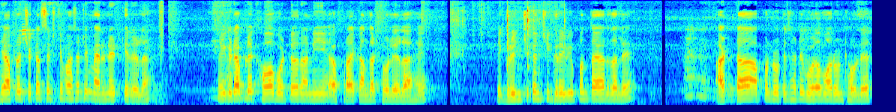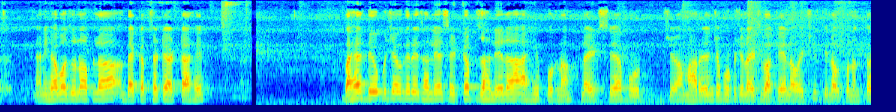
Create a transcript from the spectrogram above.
हे आपलं चिकन सिक्स्टी फायसाठी मॅरिनेट केलेलं आहे. इकडे आपले खवा बटर आणि फ्राय कांदा ठेवलेला आहे. हे ग्रीन चिकनची ग्रेव्ही पण तयार झाले. आट्टा आपण रोटीसाठी गोळं मारून ठेवलेत. आणि ह्या बाजूला आपला बॅकअपसाठी आट्टा आहे. बाहेर देवपूजा वगैरे झाले सेटअप झालेला आहे पूर्ण. लाईट्स या बोटच्या महाराजांच्या फोटोची लाईट्स बाकी आहे लावायची ती लावतो नंतर.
